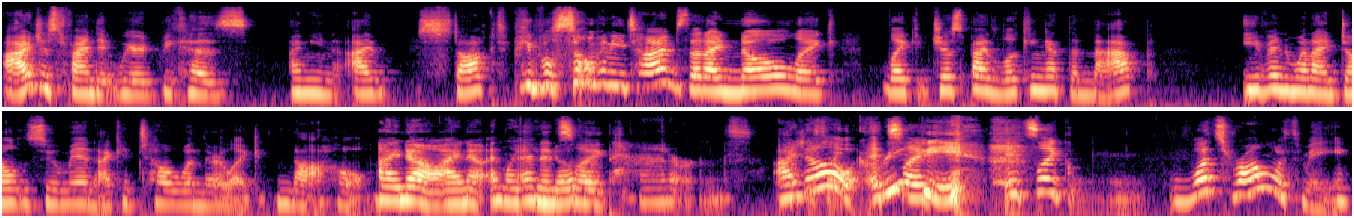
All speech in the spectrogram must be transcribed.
I just find it weird because I mean, I've stalked people so many times that I know like like just by looking at the map even when I don't zoom in, I could tell when they're like not home. i know i know and like And you it's know like- patterns I know. like, it's like it's like what's wrong with me?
